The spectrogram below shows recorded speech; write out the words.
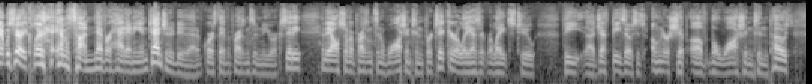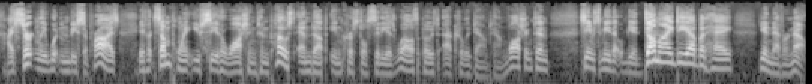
And it was very clear that Amazon never had any intention to do that. Of course, they have a presence in New York City, and they also have a presence in Washington, particularly as it relates to the uh, Jeff Bezos' ownership of the Washington Post. I certainly wouldn't be surprised if at some point you see the Washington Post end up in Crystal City as well, as opposed to actually downtown Washington. Seems to me that would be a dumb idea, but hey, you never know.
